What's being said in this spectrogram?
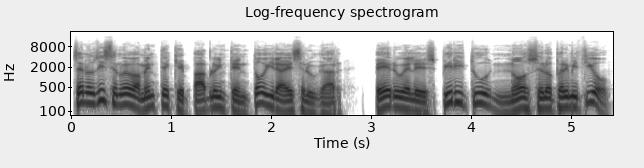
Se nos dice nuevamente que Pablo intentó ir a ese lugar, pero el Espíritu no se lo permitió.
